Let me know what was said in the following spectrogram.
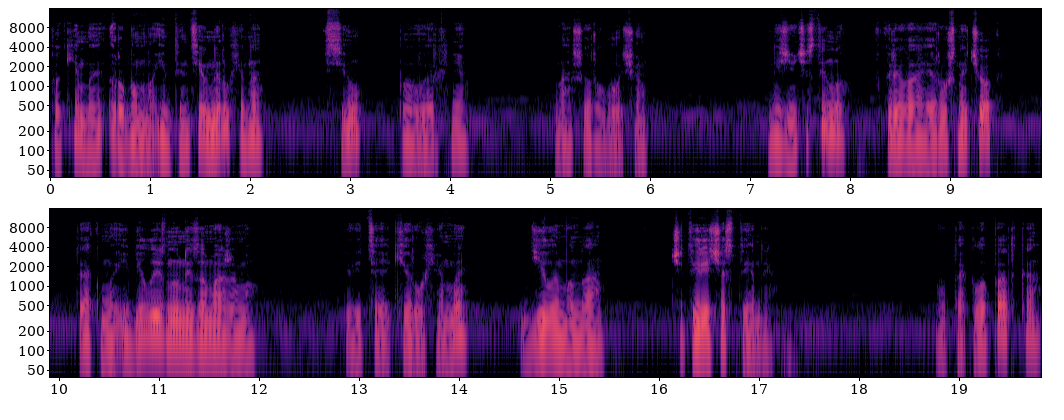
поки ми робимо інтенсивні рухи на всю поверхню нашу робочу. Нижню частину вкриває рушничок. Так ми і білизну не замажемо. Дивіться, які рухи. Ми ділимо на 4 частини. Отак лопатка.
